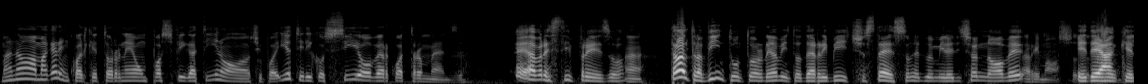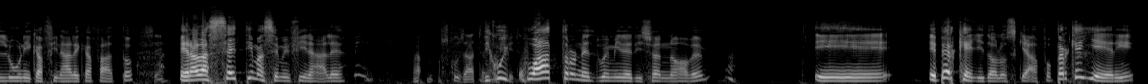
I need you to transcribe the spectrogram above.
ma no, magari in qualche torneo un po' sfigatino ci puoi. Io ti dico sì over 4 e mezzo. E avresti preso. Eh, Tra l'altro ha vinto un torneo, ha vinto Derry Beach stesso nel 2019 rimosso. ed è anche l'unica finale che ha fatto. Sì. Era la settima semifinale. Ah, scusate, di cui uscito. 4 nel 2019. Ah. E, e perché gli do lo schiaffo? Perché ieri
